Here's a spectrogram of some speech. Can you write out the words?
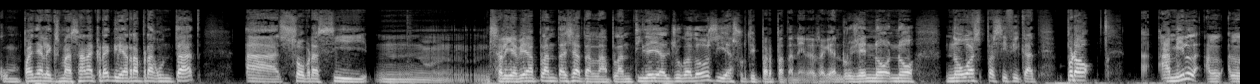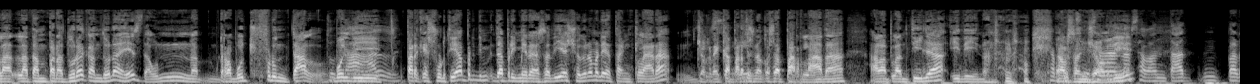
company Àlex Massana crec li ha repreguntat uh, sobre si mm, se li havia plantejat a la plantilla i als jugadors i ha sortit per pataneres. Aquí en Roger no, no, no ho ha especificat. Però a mi la, la, la temperatura que em dona és d'un rebuig frontal. Total. Vull dir, perquè sortir de prim- de primeres a dir això d'una manera tan clara, jo crec que a part és una cosa parlada a la plantilla i dir, no, no, no, Que al Sant Jordi... n'han assabentat per,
